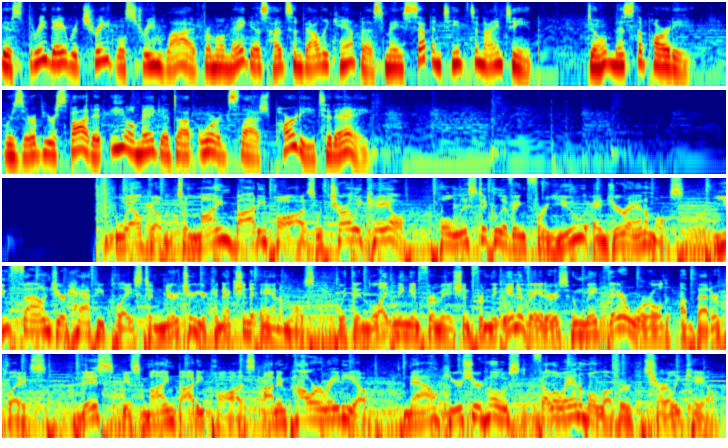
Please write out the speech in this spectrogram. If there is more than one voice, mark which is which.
Speaker 1: This three day retreat will stream live from Omega's Hudson Valley campus May 17th to 19th. Don't miss the party. Reserve your spot at eomega.org slash party today.
Speaker 2: Welcome to Mind Body Paws with Charly Kayle. Holistic living for you and your animals. You found your happy place to nurture your connection to animals with enlightening information from the innovators who make their world a better place. This is Mind Body Paws on Empower Radio. Now, here's your host, fellow animal lover, Charly Kayle.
